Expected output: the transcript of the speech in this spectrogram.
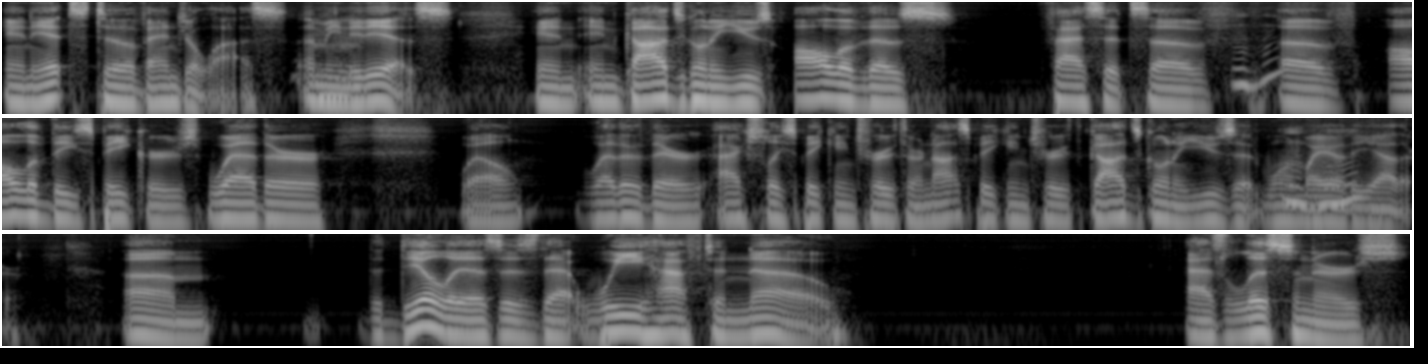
and it's to evangelize. I mean, Mhm. it is, and and God's going to use all of those facets of Mhm. of all of these speakers, whether well whether they're actually speaking truth or not speaking truth, God's going to use it one way or Mhm. the other. Um, the deal is is that we have to know as listeners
